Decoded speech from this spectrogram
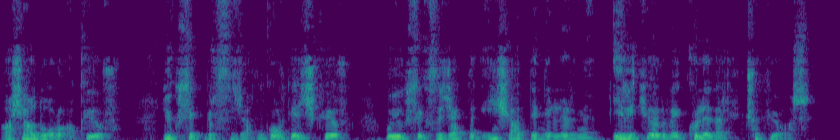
aşağı doğru akıyor. Yüksek bir sıcaklık ortaya çıkıyor. Bu yüksek sıcaklık inşaat demirlerini eritiyor ve kuleler çöküyorlar.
